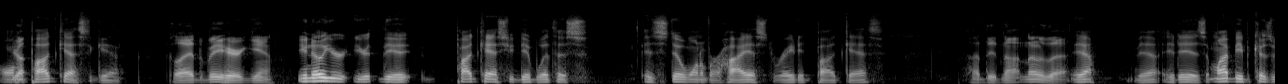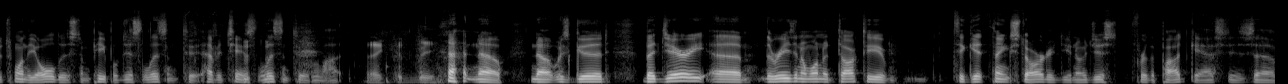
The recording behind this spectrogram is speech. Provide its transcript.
on Yep. the podcast again. Glad to be here again. You know, your your the podcast you did with us is still one of our highest rated podcasts. I did not know that. Yeah, yeah, it is. It might be because it's one of the oldest, and people just listen to it, have a chance to listen to it a lot. That could be. no, no, it was good. But Jerry, uh, the reason I wanted to talk to you to get things started, you know, just for the podcast is, uh,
